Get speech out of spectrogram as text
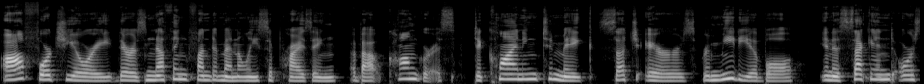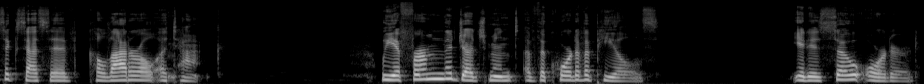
A fortiori, there is nothing fundamentally surprising about Congress declining to make such errors remediable in a second or successive collateral attack. We affirm the judgment of the Court of Appeals. It is so ordered.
